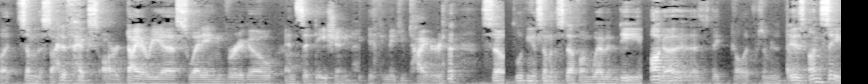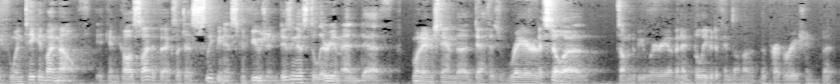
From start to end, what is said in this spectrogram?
but some of the side effects are diarrhea, sweating, vertigo, and sedation. It can make you tired. so looking at some of the stuff on WebMD, AGA, as they call it for some reason, is unsafe when taken by mouth. It can cause side effects such as sleepiness, confusion, dizziness, delirium, and death. What I understand, the death is rare. It's still a, uh, something to be wary of, and I believe it depends on the, the preparation. But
